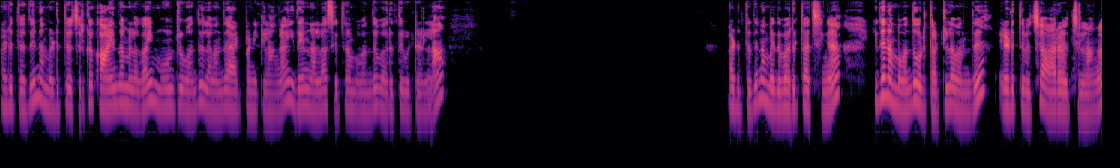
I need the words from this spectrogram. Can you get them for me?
அடுத்தது நம்ம எடுத்து வச்சுருக்க காய்ந்த மிளகாய் மூன்று வந்து இதில் வந்து ஆட் பண்ணிக்கலாங்க. இதையும் நல்லா சேர்த்து நம்ம வந்து வறுத்து விட்டுடலாம். அடுத்தது நம்ம இதை வறுத்தாச்சுங்க. இதை நம்ம வந்து ஒரு தட்டில் வந்து எடுத்து வச்சு ஆற வச்சிடலாங்க.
